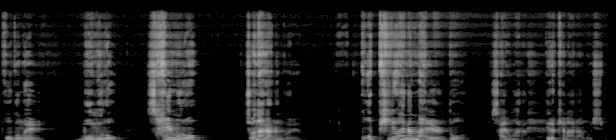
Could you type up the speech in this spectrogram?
복음을 몸으로 삶으로 전하라는 거예요. 꼭 필요하면 말도 사용하라. 이렇게 말하고 있습니다.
